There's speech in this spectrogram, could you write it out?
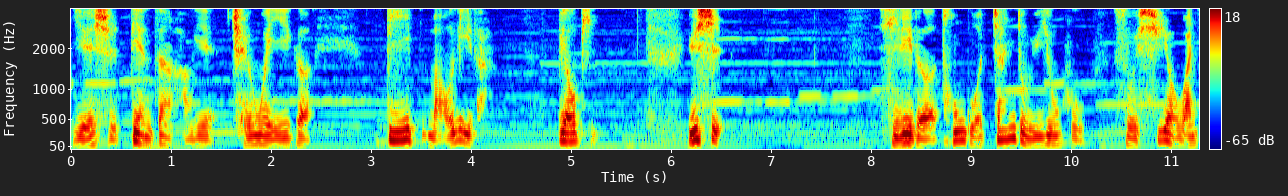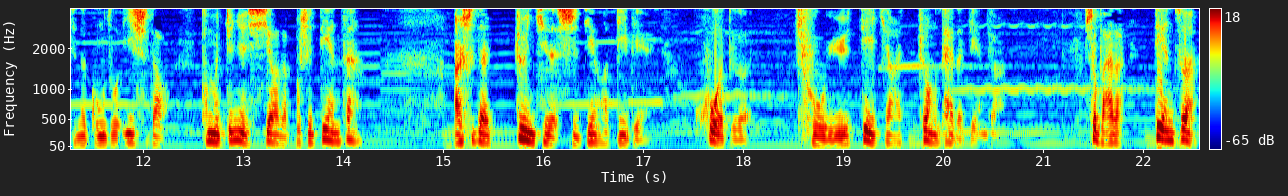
也使电站行业成为一个低毛利的标品，于是。喜利德通过专注于用户所需要完成的工作，意识到他们真正需要的不是电钻，而是在准确的时间和地点获得处于最佳状态的电钻。说白了，电钻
